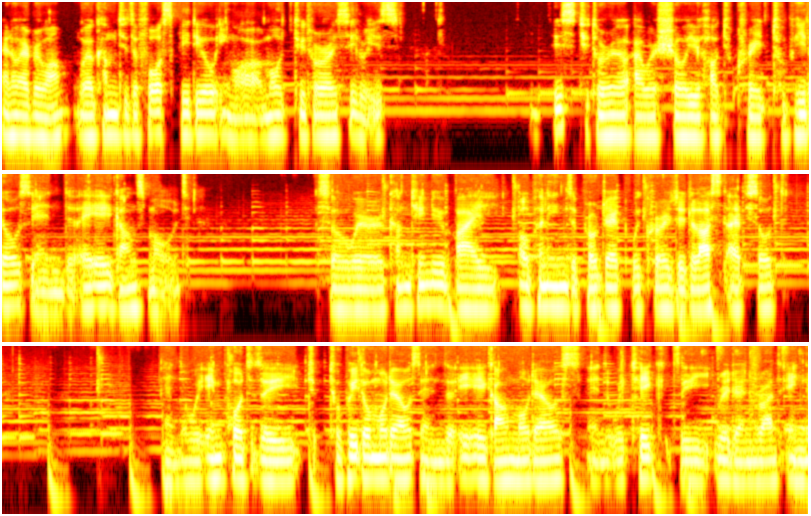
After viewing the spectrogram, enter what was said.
Hello everyone, welcome to the fourth video in our mode tutorial series. In this tutorial, I will show you how to create torpedoes and AA guns mode. So we'll continue by opening the project we created last episode. And we import the torpedo models and the AA gun models and we take the read and write in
